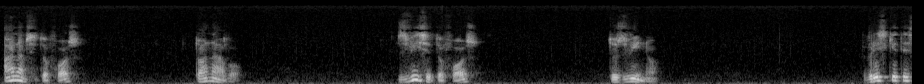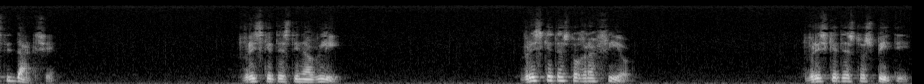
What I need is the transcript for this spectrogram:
Άναψε το φως. Το ανάβω. Σβήσε το φως. Το σβήνω. Βρίσκεται στην τάξη. Βρίσκεται στην αυλή. Βρίσκεται στο γραφείο. Βρίσκεται στο σπίτι.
